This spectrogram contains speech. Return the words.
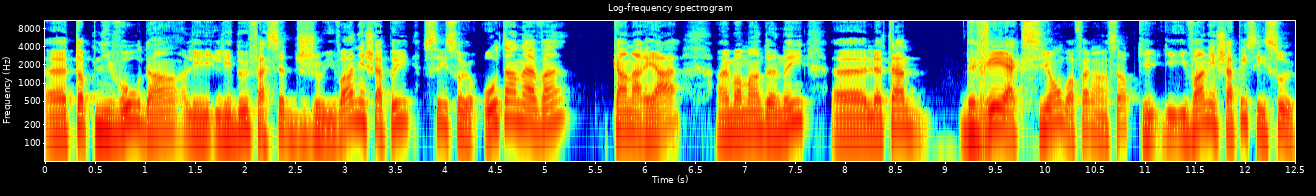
euh, top niveau dans les, deux facettes du jeu. Il va en échapper, c'est sûr. Autant en avant qu'en arrière. À un moment donné, euh, le temps de réaction va faire en sorte qu'il va en échapper, c'est sûr.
